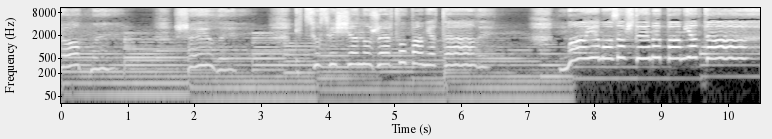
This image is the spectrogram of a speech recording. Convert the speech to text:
щоб ми жили і цю священну жертву пам'ятали. Маємо завжди ми пам'ятати.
